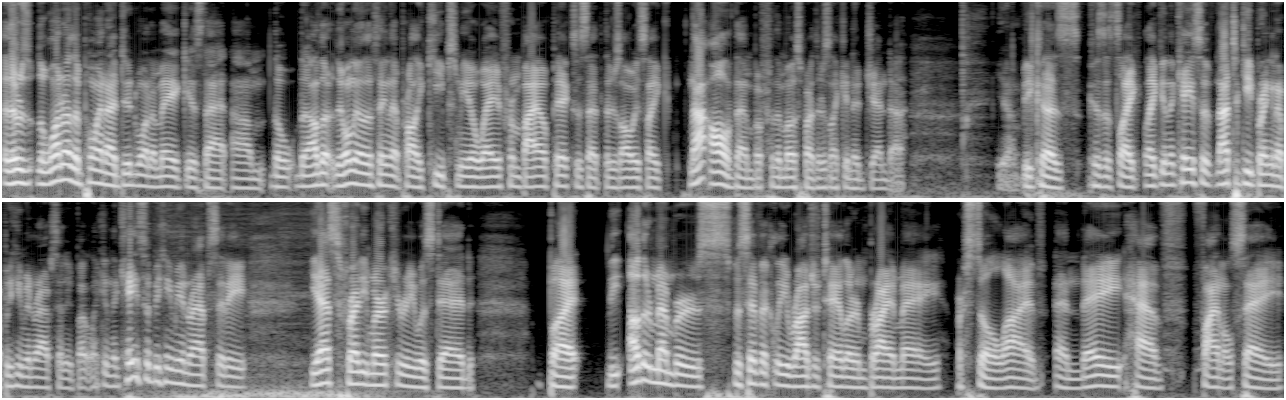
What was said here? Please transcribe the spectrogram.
there's the one other point I did want to make is that um the the other the only other thing that probably keeps me away from biopics is that there's always like not all of them but for the most part there's like an agenda Yeah. because because it's like like in the case of not to keep bringing up Bohemian Rhapsody but like in the case of Bohemian Rhapsody yes Freddie Mercury was dead but the other members specifically Roger Taylor and Brian May are still alive and they have final say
